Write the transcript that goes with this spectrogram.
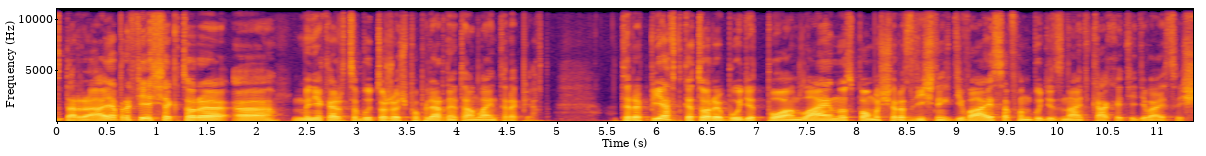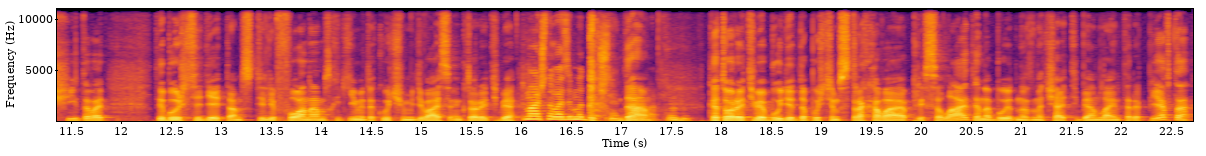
Вторая профессия, которая, э, мне кажется, будет тоже очень популярна, это онлайн-терапевт. Терапевт, который будет по онлайну с помощью различных девайсов, он будет знать, как эти девайсы считывать. Ты будешь сидеть там с телефоном, с какими-то кучами девайсов, которые тебе Ти маєш на медичний да. Мгм. который тебе будет, допустим, страховая присылать, она будет назначать тебе онлайн-терапевта,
